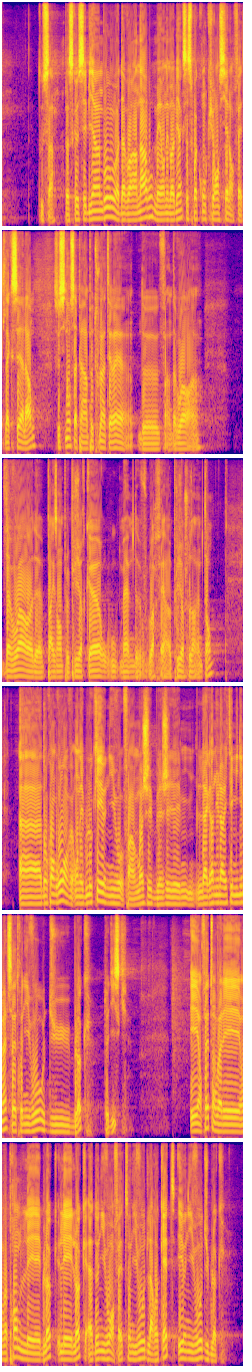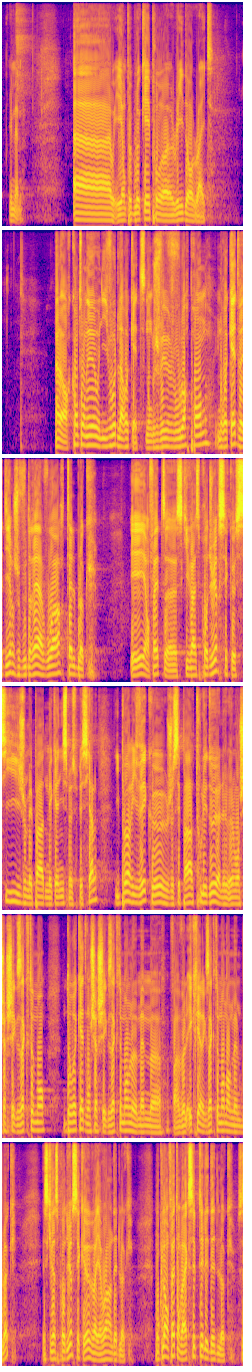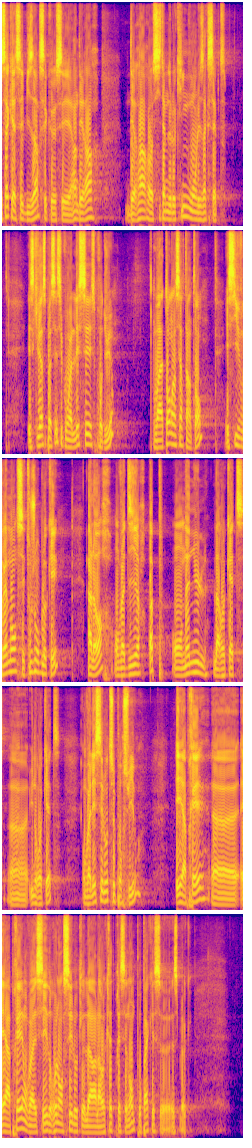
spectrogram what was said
tout ça? Parce que c'est bien beau d'avoir un arbre, mais on aimerait bien que ça soit concurrentiel en fait, l'accès à l'arbre. Parce que sinon ça perd un peu tout l'intérêt d'avoir d'avoir par exemple plusieurs cœurs ou même de vouloir faire plusieurs choses en même temps. Euh, donc en gros, on est bloqué au niveau. Enfin, moi, j'ai la granularité minimale, ça va être au niveau du bloc de disque. Et en fait, on va, les, on va prendre les blocs, les locks à deux niveaux en fait, au niveau de la requête et au niveau du bloc lui-même. Euh, et on peut bloquer pour euh, read or write. Alors, quand on est au niveau de la requête, donc je vais vouloir prendre une requête va dire je voudrais avoir tel bloc. Et en fait, euh, ce qui va se produire, c'est que si je mets pas de mécanisme spécial, il peut arriver que, je sais pas, tous les deux, elles, vont chercher exactement, deux requêtes vont chercher exactement le même, euh, enfin, veulent écrire exactement dans le même bloc. Et ce qui va se produire, c'est qu'il va y avoir un deadlock. Donc là, en fait, on va accepter les deadlocks. C'est ça qui est assez bizarre, c'est que c'est un des rares, des rares systèmes de locking où on les accepte. Et ce qui va se passer, c'est qu'on va le laisser se produire, on va attendre un certain temps, et si vraiment c'est toujours bloqué, alors on va dire, hop, on annule la requête, euh, une requête, on va laisser l'autre se poursuivre, et après, euh, et après, on va essayer de relancer la, requête précédente pour pas qu'elle se, bloque.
